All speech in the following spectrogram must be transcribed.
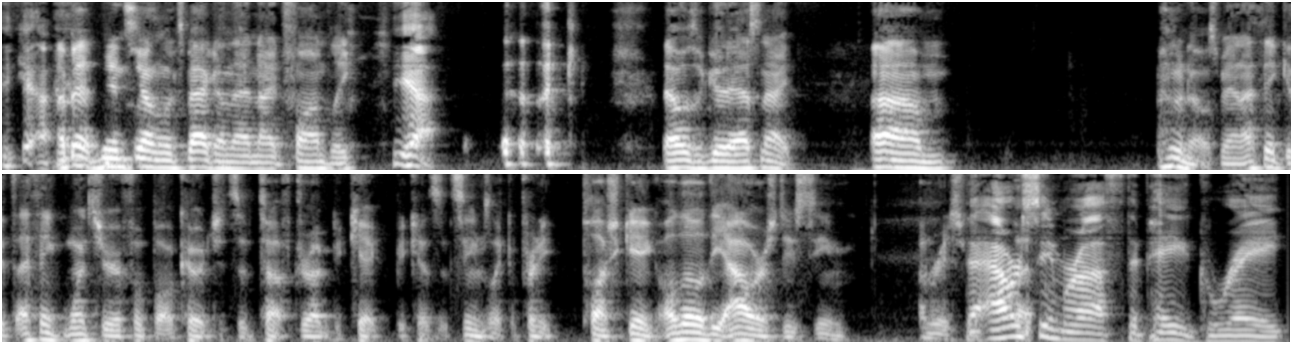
yeah. I bet Vince Young looks back on that night fondly. Yeah, that was a good ass night. Um, who knows, man? I think it's. I think once you're a football coach, it's a tough drug to kick because it seems like a pretty plush gig. Although the hours do seem unreasonable. The hours but, seem rough. They pay great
